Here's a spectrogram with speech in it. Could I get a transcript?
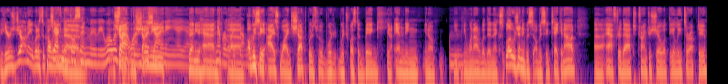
here's Johnny. What is it called? Jack again? Nicholson Um, movie. What was Shine- that one? The Shining. Shining, yeah, yeah. Then you had I never liked uh, that one. obviously Eyes Wide Shut, which which was the big you know ending. You know, he, Mm. he went out with an explosion. He was obviously taken out uh, after that, trying to show what the elites are up to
